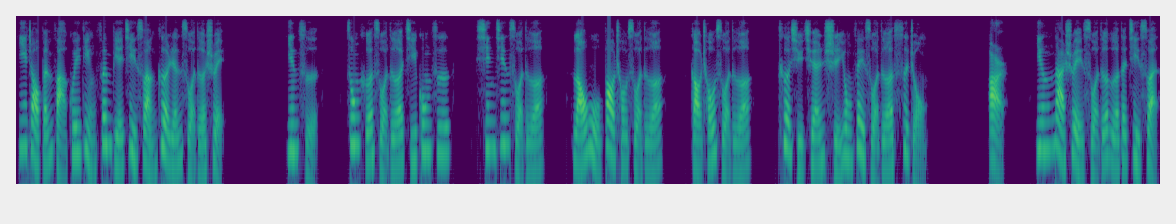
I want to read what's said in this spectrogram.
依照本法规定分别计算个人所得税。因此，综合所得及工资、薪金所得、劳务报酬所得、稿酬所得、特许权使用费所得四种。二、应纳税所得额的计算。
